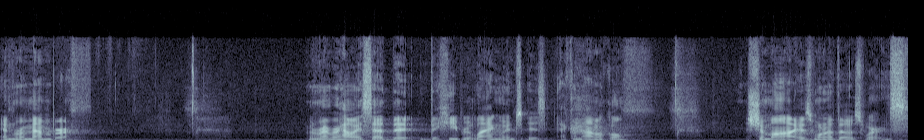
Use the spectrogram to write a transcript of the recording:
and remember. Remember how I said that the Hebrew language is economical? Shema is one of those words.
